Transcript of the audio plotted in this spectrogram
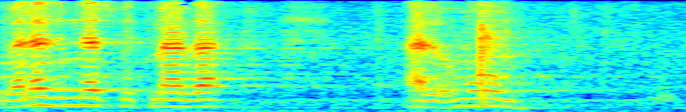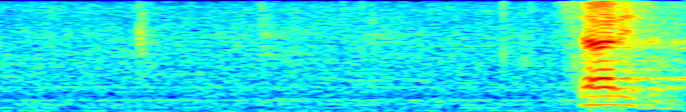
يبقى لازم نثبت ماذا؟ الأموم. ثالثا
